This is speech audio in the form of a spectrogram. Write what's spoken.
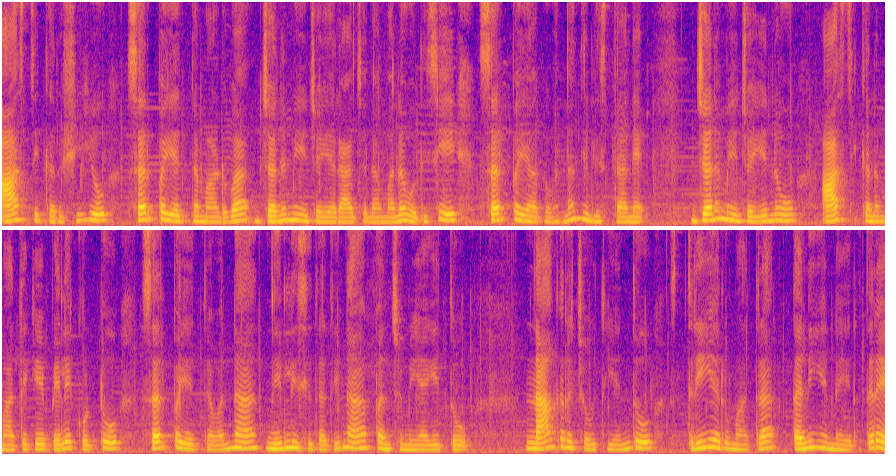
ಆಸ್ತಿಕ ಋಷಿಯು ಸರ್ಪಯಜ್ಞ ಮಾಡುವ ಜನಮೇಜಯ ರಾಜನ ಮನವೊಲಿಸಿ ಸರ್ಪಯಾಗವನ್ನು ನಿಲ್ಲಿಸ್ತಾನೆ. ಜನಮೇಜಯನು ಆಸ್ತಿಕನ ಮಾತಿಗೆ ಬೆಲೆ ಕೊಟ್ಟು ಸರ್ಪಯಜ್ಞವನ್ನು ನಿಲ್ಲಿಸಿದ ದಿನ ಪಂಚಮಿಯಾಗಿತ್ತು. ನಾಗರ ಚೌತಿಯಂದು ಸ್ತ್ರೀಯರು ಮಾತ್ರ ತನಿಯನ್ನ ಇರಿದರೆ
